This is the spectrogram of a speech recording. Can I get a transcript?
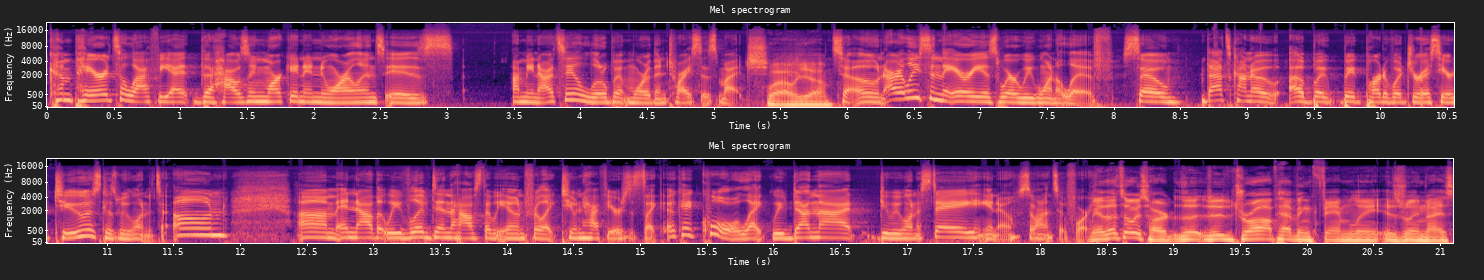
compared to Lafayette, the housing market in New Orleans is. I mean, I'd say a little bit more than twice as much. Wow. Yeah. to own, or at least in the areas where we want to live. So that's kind of a big, big part of what drew us here too, is because we wanted to own. Um, and now that we've lived in the house that we own for like two and a half years, it's like, okay, cool. Like we've done that. Do we want to stay? You know, so on and so forth. Yeah, that's always hard. The, the draw of having family is really nice.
